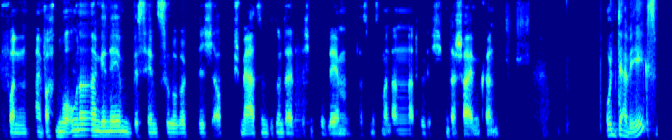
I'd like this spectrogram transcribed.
von einfach nur unangenehm bis hin zu wirklich auch Schmerzen, gesundheitlichen Problemen. Das muss man dann natürlich unterscheiden können. Unterwegs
